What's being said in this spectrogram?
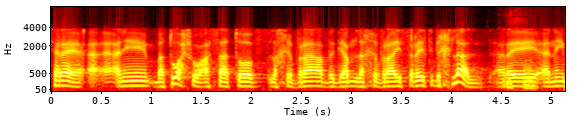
תראה, אני בטוח שהוא עשה טוב לחברה וגם לחברה הישראלית בכלל. הרי נכון. אני,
